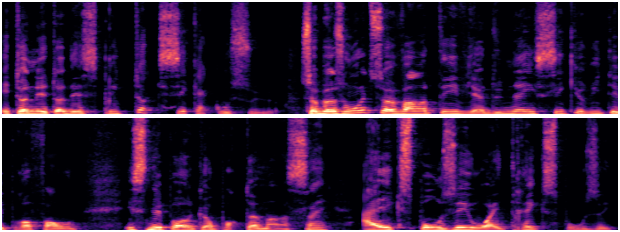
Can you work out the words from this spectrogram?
est un état d'esprit toxique à coup sûr. Ce besoin de se vanter vient d'une insécurité profonde et ce n'est pas un comportement sain à exposer ou à être exposé.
